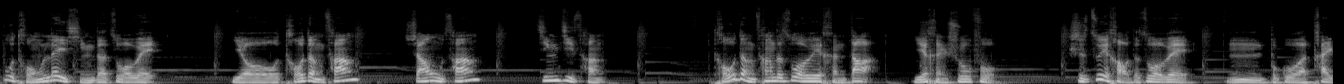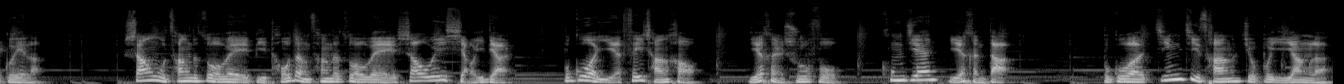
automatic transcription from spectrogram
不同类型的座位，有头等舱、商务舱、经济舱。头等舱的座位很大，也很舒服，是最好的座位。嗯，不过太贵了。商务舱的座位比头等舱的座位稍微小一点儿，不过也非常好，也很舒服，空间也很大。不过经济舱就不一样了。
